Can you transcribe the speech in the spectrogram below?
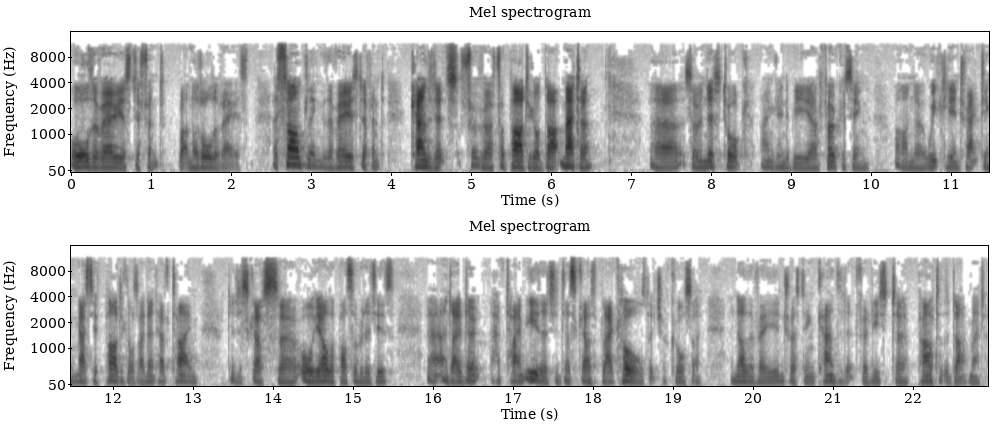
all the various different, well, not all the various, a sampling of the various different candidates for, uh, for particle dark matter. Uh, so in this talk, I'm going to be uh, focusing on weakly interacting massive particles. I don't have time to discuss all the other possibilities, and I don't have time either to discuss black holes, which of course are another very interesting candidate for at least part of the dark matter.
